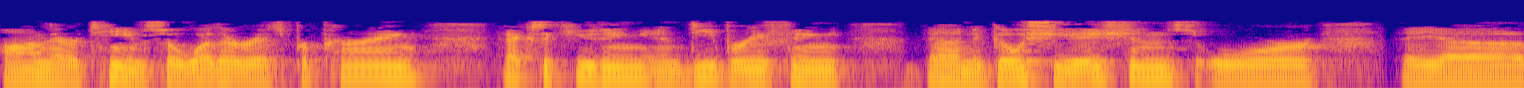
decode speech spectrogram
on their team. So whether it's preparing, executing, and debriefing uh, negotiations or a uh,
